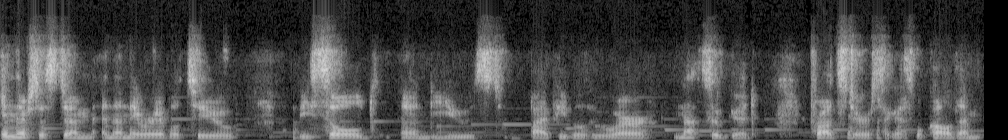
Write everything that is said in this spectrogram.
in their system, and then they were able to be sold and used by people who are not so good fraudsters, I guess we'll call them.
